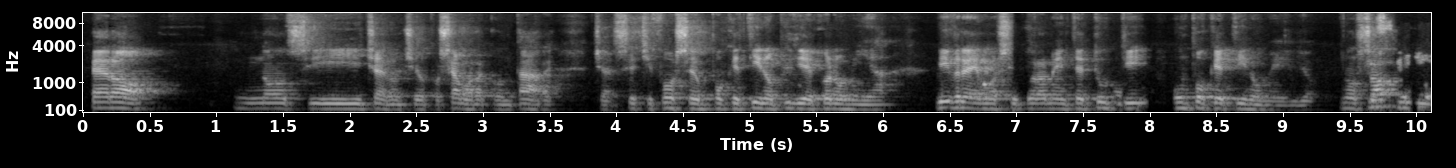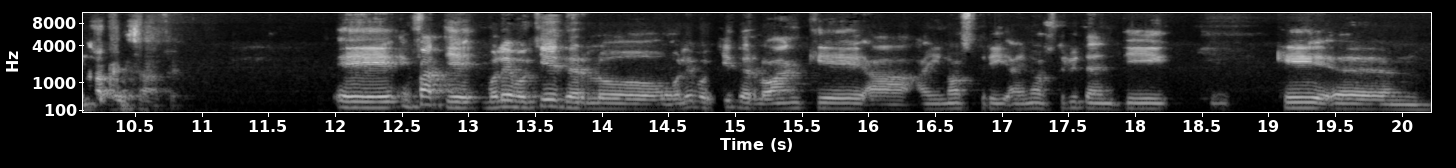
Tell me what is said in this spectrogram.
però non, si, cioè non ce lo possiamo raccontare. Cioè, se ci fosse un pochettino più di economia, vivremo sicuramente tutti un pochettino meglio. Non so sì, cosa pensate. E infatti volevo chiederlo, volevo chiederlo anche a, ai, nostri, ai, nostri, utenti che, ehm,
